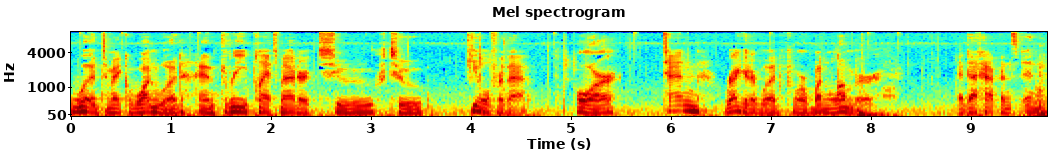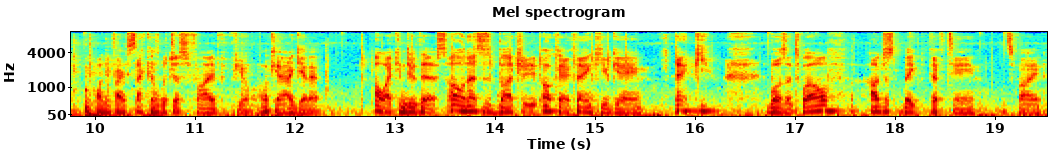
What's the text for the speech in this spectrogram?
wood to make one wood, and three plants matter to to fuel for that, or ten regular wood for one lumber, and that happens in 25 seconds with just five fuel. Okay, I get it. Oh, I can do this. Oh, this is much. Okay, thank you, game. Thank you. What was it 12? I'll just make 15. It's fine.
